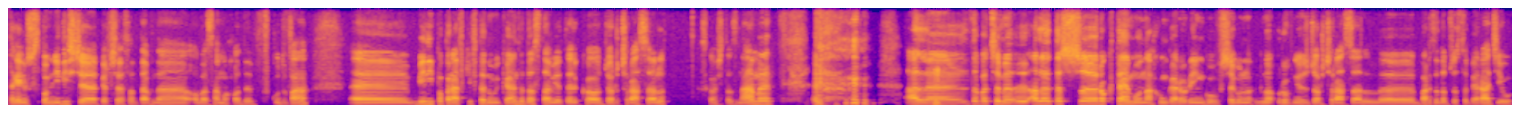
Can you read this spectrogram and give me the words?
Tak jak już wspomnieliście, pierwszy raz od dawna oba samochody w Q2. E, Mieli poprawki w ten weekend, dostał je tylko George Russell. skądś to znamy, ale zobaczymy, ale też rok temu na Hungaroringu, no, również George Russell e, bardzo dobrze sobie radził,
